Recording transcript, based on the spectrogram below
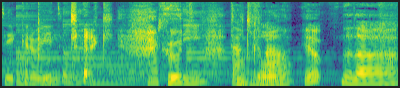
Zeker weten. Kijk, merci. Goed. Dank Tot de volgende. Ja, tada.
